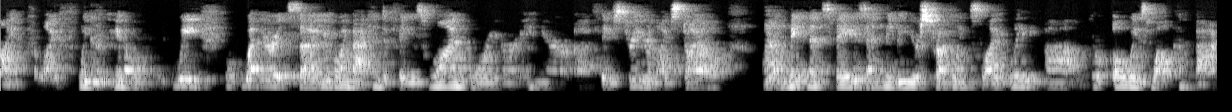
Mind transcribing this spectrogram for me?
client for life. We, Okay. you know, we whether it's uh, you're going back into phase one or you're in your uh, phase three, your lifestyle. Yeah. Uh, maintenance phase, and maybe you're struggling slightly, um, you're always welcome back,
